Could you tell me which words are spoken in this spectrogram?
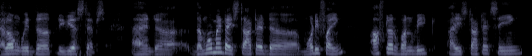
along with the previous steps. And uh, the moment I started uh, modifying after one week I started seeing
